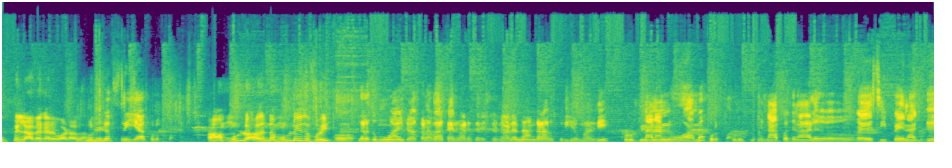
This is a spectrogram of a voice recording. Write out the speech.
உப்பில்லாத கருவாடு. அதான். முள்ளு ஃப்ரீயா கொடுப்போம். ஆ முள் அதுண்ட முள் இது ஃப்ரீ ஓ உங்களுக்கு மூவாயிரம் ரூபா கலவா கருவாடு கிடைச்சனால நாங்கள் அதுக்குரிய மாதிரி கொடுப்பீங்க. நான் நோவாம கொடுப்போம். நாற்பத்தி நாலு வயசு இப்போ எனக்கு.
